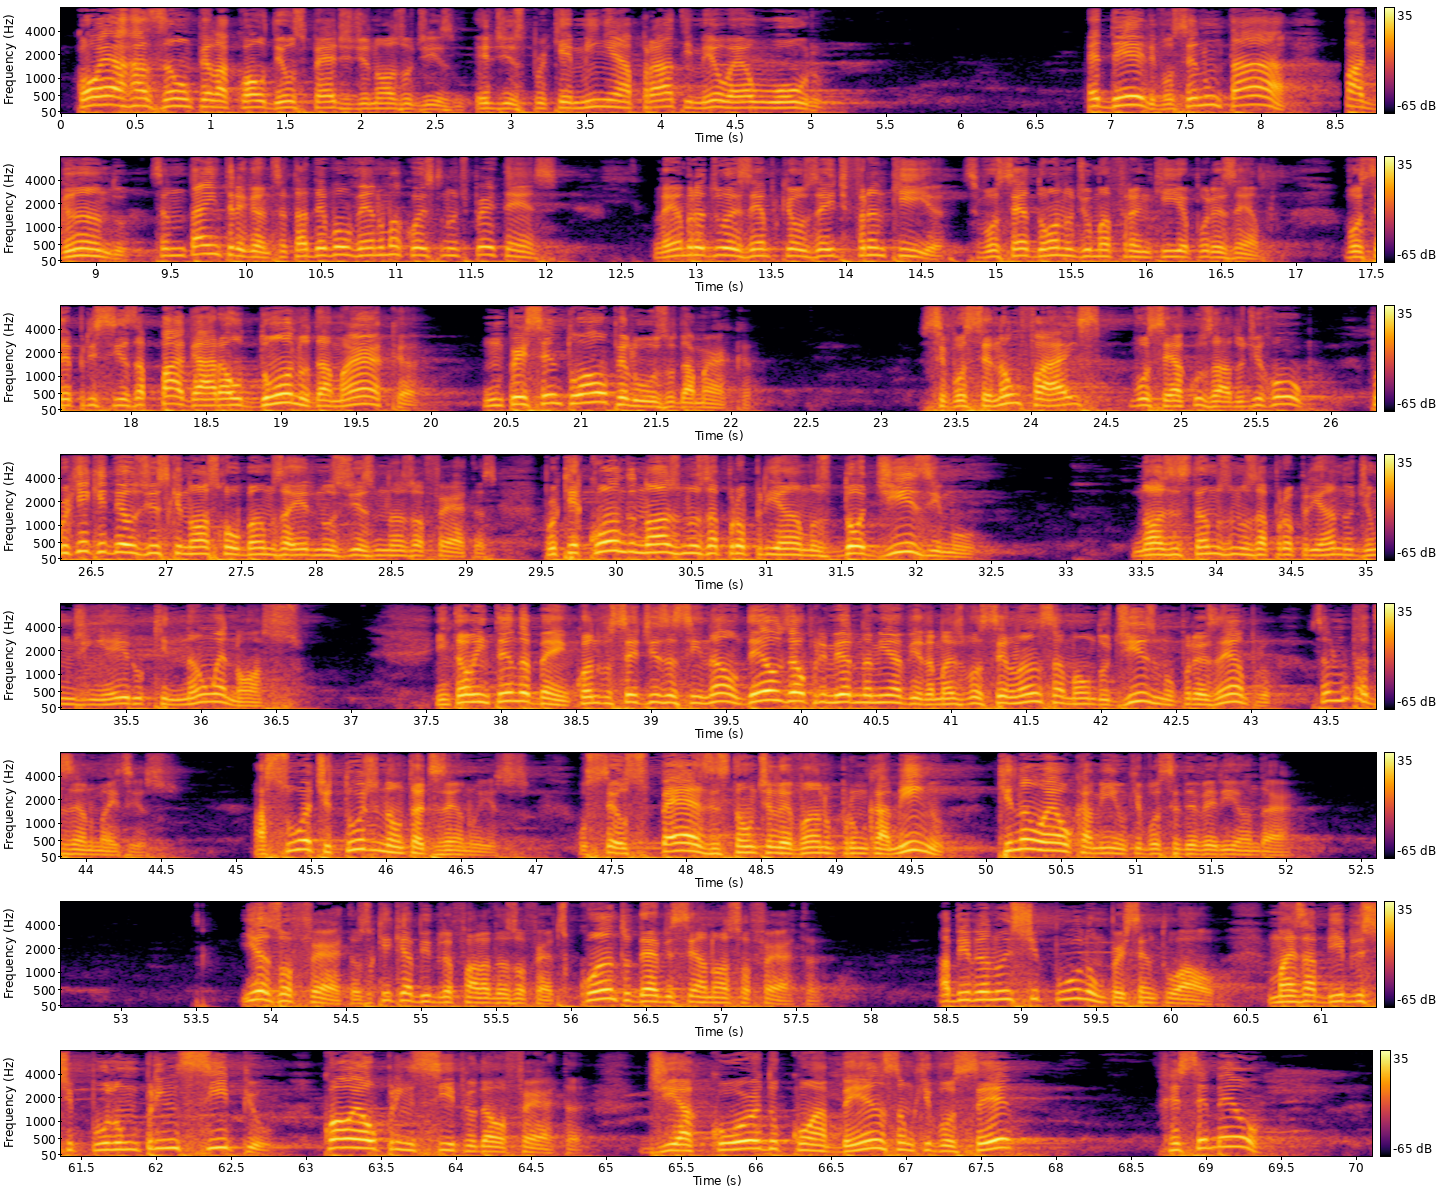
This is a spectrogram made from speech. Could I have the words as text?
Qual é a razão pela qual Deus pede de nós o dízimo? Ele diz: porque minha é a prata e meu é o ouro. É dele, você não está pagando, você não está entregando, você está devolvendo uma coisa que não te pertence. Lembra do exemplo que eu usei de franquia? Se você é dono de uma franquia, por exemplo, você precisa pagar ao dono da marca um percentual pelo uso da marca. Se você não faz, você é acusado de roubo. Por que, que Deus diz que nós roubamos a Ele nos dízimos nas ofertas? Porque quando nós nos apropriamos do dízimo, nós estamos nos apropriando de um dinheiro que não é nosso. Então entenda bem, quando você diz assim, não, Deus é o primeiro na minha vida, mas você lança a mão do dízimo, por exemplo, você não está dizendo mais isso. A sua atitude não está dizendo isso. Os seus pés estão te levando para um caminho que não é o caminho que você deveria andar. E as ofertas? O que, a Bíblia fala das ofertas? Quanto deve ser a nossa oferta? A Bíblia não estipula um percentual, mas a Bíblia estipula um princípio. Qual é o princípio da oferta? De acordo com a bênção que você recebeu.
